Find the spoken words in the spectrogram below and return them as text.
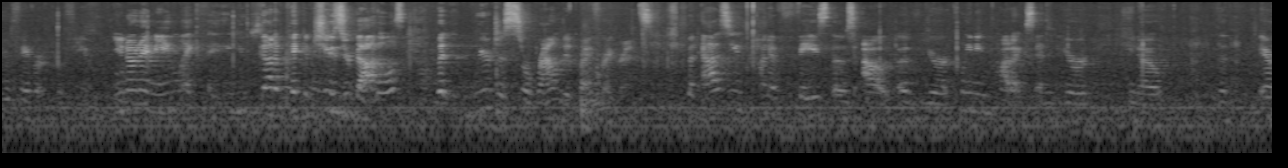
your favorite perfume. You know what I mean? Like you've got to pick and choose your battles, but we're just surrounded by fragrance. But as you kind of phase those out of your cleaning products and your, you know, the air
